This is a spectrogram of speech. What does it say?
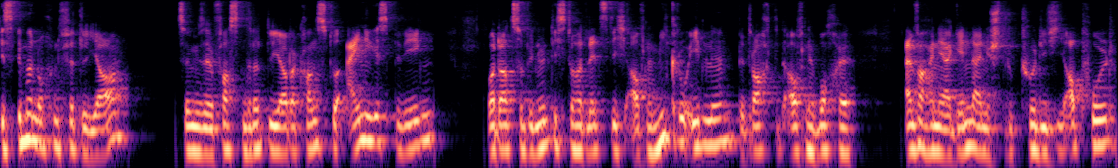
ist immer noch ein Vierteljahr, beziehungsweise fast ein Dritteljahr. Da kannst du einiges bewegen. Aber dazu benötigst du halt letztlich auf einer Mikroebene betrachtet auf eine Woche einfach eine Agenda, eine Struktur, die dich abholt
